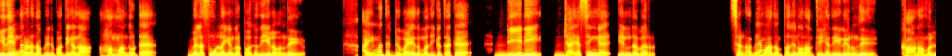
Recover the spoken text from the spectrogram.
இது எங்க நடந்தது அப்படின்னு பாத்தீங்கன்னா ஹம்மாந்தோட்ட வெலசூர்லை என்ற பகுதியில வந்து ஐம்பத்தெட்டு வயது மதிக்கத்தக்க டிடி ஜெயசிங்க என்றவர் சென்ற மே மாதம் பதினோராம் திகதியிலிருந்து காணாமல்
